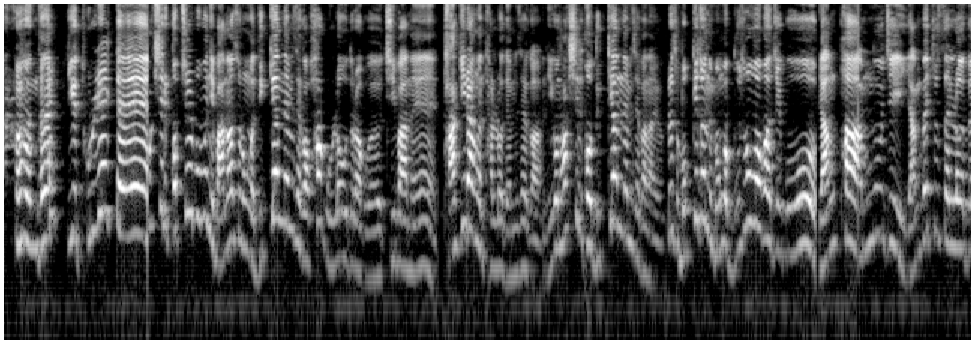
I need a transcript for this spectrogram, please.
여러분들? 이게 돌릴 때 확실히 껍질 부분이 많아서 그런가 느끼한 냄새가 확 올라오더라고요 집 안에. 닭이랑은 달라 냄새가. 이건 확실히 더 느끼한 냄새가 나요. 그래서 먹기 전에 뭔가 무서워가지고 양파, 단무지, 양배추 샐러드,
